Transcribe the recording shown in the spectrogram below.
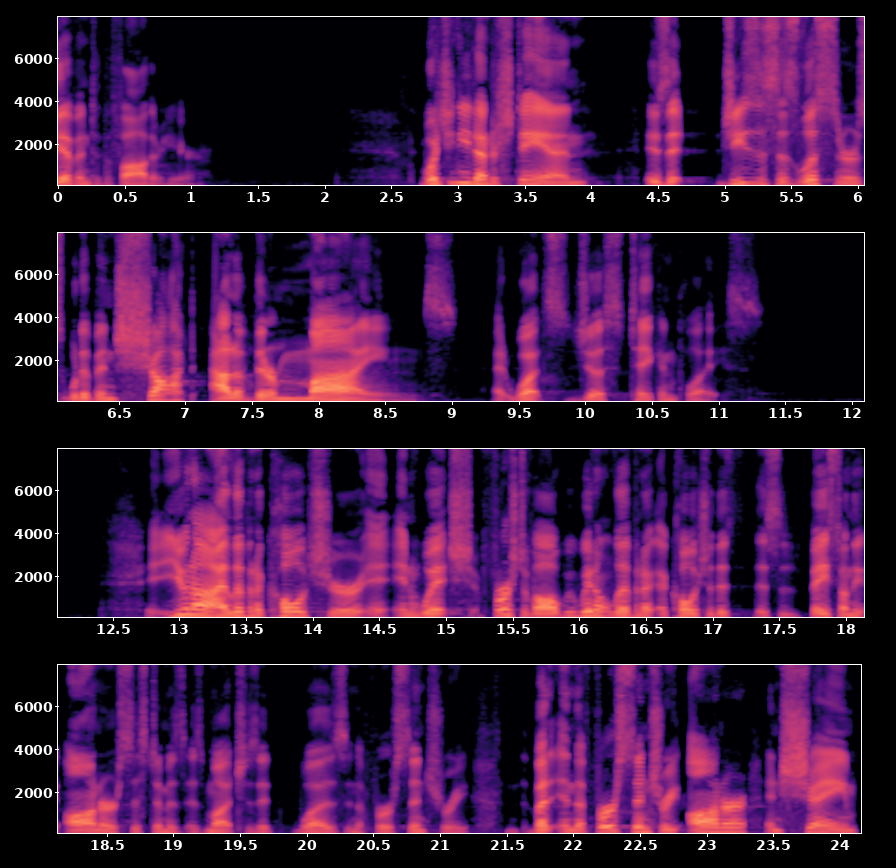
given to the Father here. What you need to understand is that Jesus' listeners would have been shocked out of their minds at what's just taken place. You and I live in a culture in, in which, first of all, we, we don't live in a, a culture that this is based on the honor system as, as much as it was in the first century. But in the first century, honor and shame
